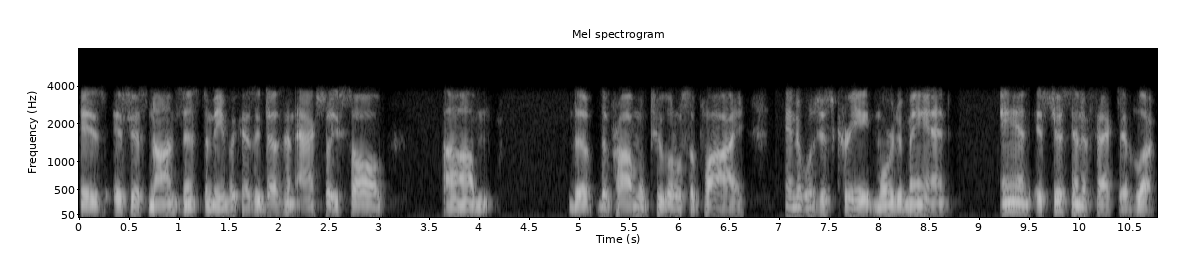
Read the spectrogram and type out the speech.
is is just nonsense to me because it doesn't actually solve um, the the problem of too little supply, and it will just create more demand, and it's just ineffective. Look,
